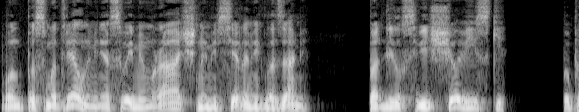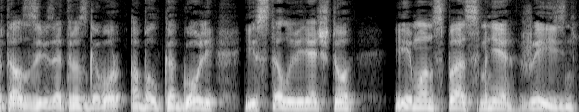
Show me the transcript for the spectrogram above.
Он посмотрел на меня своими мрачными серыми глазами, подлил себе еще виски, попытался завязать разговор об алкоголе и стал уверять, что им он спас мне жизнь.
